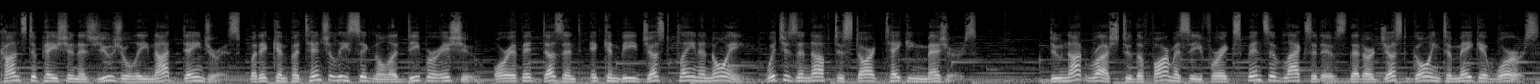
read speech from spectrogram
Constipation is usually not dangerous, but it can potentially signal a deeper issue, or if it doesn't, it can be just plain annoying, which is enough to start taking measures. Do not rush to the pharmacy for expensive laxatives that are just going to make it worse.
